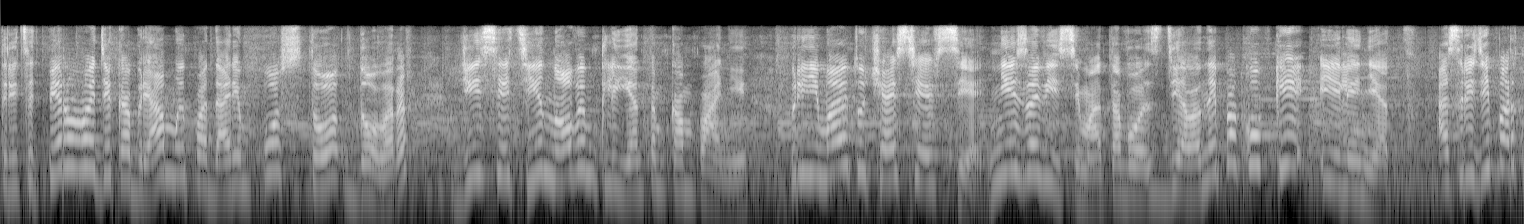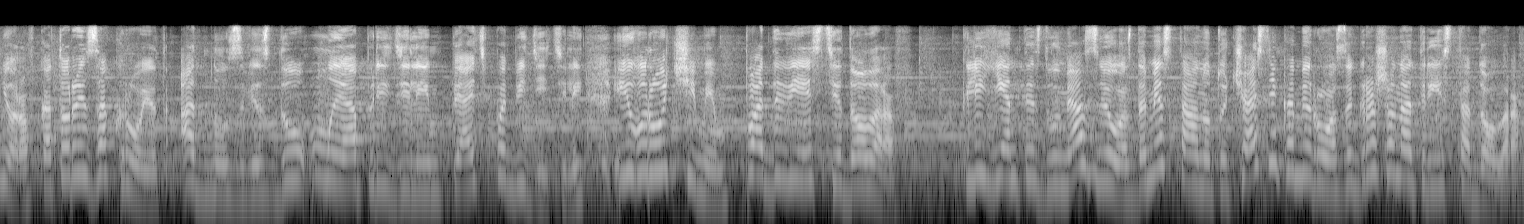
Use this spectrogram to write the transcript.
31 декабря мы подарим по 100 долларов 10 новым клиентам компании. Принимают участие все, независимо от того, сделанной покупки или нет. А среди партнеров, которые закроют одну звезду, мы определим 5 победителей и вручим им по 200 долларов. Клиенты с двумя звездами станут участниками розыгрыша на 300 долларов.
